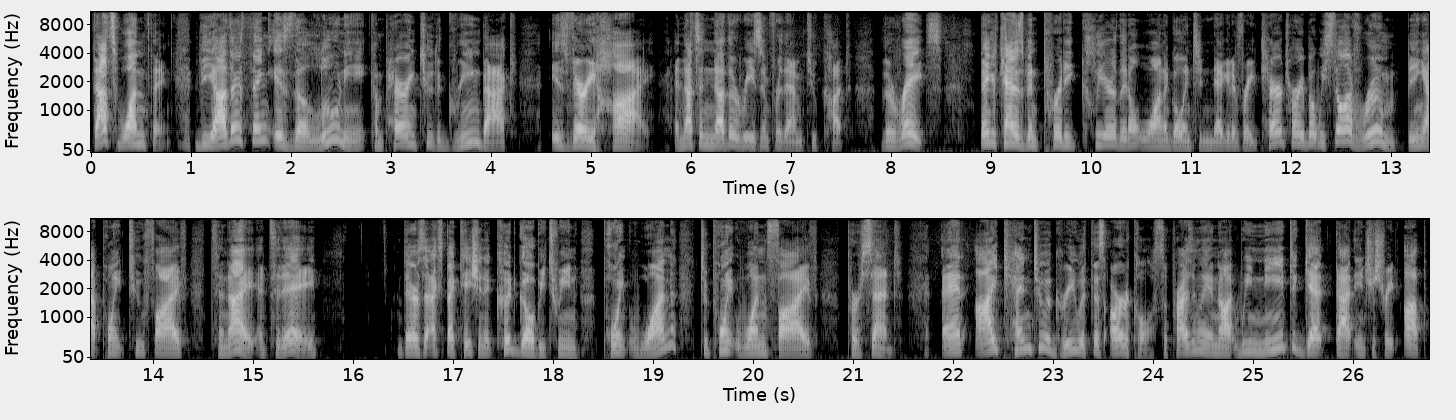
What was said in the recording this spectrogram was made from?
That's one thing. The other thing is the loonie comparing to the greenback is very high. And that's another reason for them to cut the rates. Bank of Canada has been pretty clear they don't want to go into negative rate territory, but we still have room being at 0.25 tonight and uh, today. There's an expectation it could go between 0.1 to 0.15%. And I tend to agree with this article. Surprisingly or not, we need to get that interest rate up,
